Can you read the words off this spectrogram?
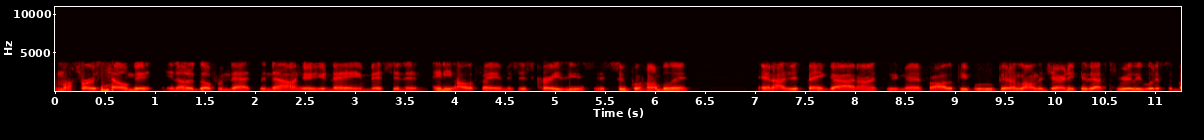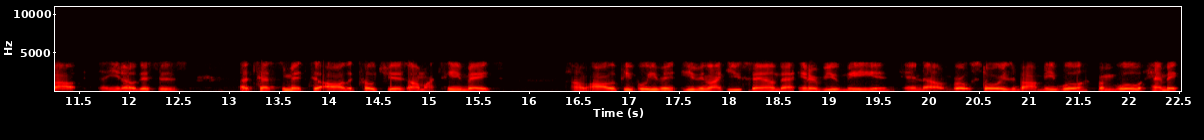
my first helmet, you know, to go from that to now hearing your name mentioned in any Hall of Fame is just crazy. It's, it's super humbling. And I just thank God, honestly, man, for all the people who've been along the journey because that's really what it's about. You know, this is a testament to all the coaches, all my teammates, um, all the people, even even like you, Sam, that interviewed me and, and um, wrote stories about me. Will from Will Hammock,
